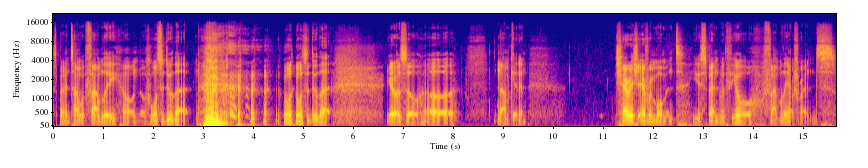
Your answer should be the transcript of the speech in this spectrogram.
Spending time with family. Oh no, who wants to do that? who wants to do that? You know, so uh no, I'm kidding. Cherish every moment you spend with your family and friends.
